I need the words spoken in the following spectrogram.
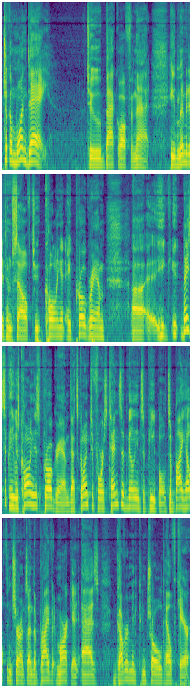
Took him one day to back off from that. He limited himself to calling it a program uh, he, he, basically he was calling this program that's going to force tens of millions of people to buy health insurance on the private market as government-controlled health care.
